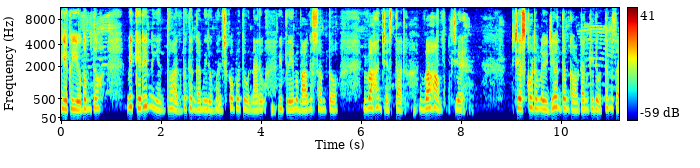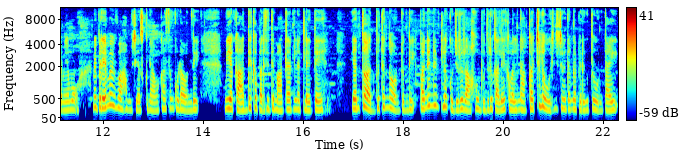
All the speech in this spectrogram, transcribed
ఈ యొక్క యోగంతో మీ కెరీర్ని ఎంతో అద్భుతంగా మీరు మలుచుకోబోతూ ఉన్నారు. మీ ప్రేమ భాగస్వామితో వివాహం చేస్తారు. వివాహం చే చేసుకోవడంలో విజయవంతం కావడానికి ఇది ఉత్తమ సమయము. మీ ప్రేమ వివాహం చేసుకునే అవకాశం కూడా ఉంది. మీ యొక్క ఆర్థిక పరిస్థితి మాట్లాడినట్లయితే ఎంతో అద్భుతంగా ఉంటుంది. పన్నెండింటిలో కుజుడు రాహు బుధుడు కలయిక వలన ఖర్చులు ఊహించిన విధంగా పెరుగుతూ ఉంటాయి.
